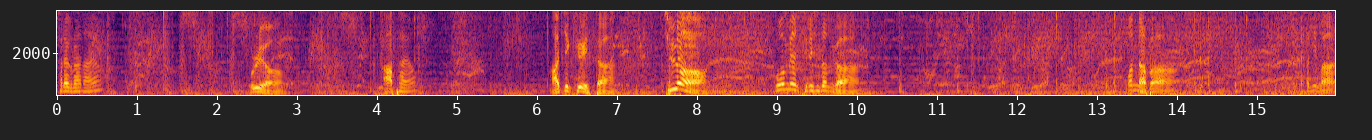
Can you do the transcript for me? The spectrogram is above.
활약을 하나요? 올려 아, 아파요? 아직 기회 있다 질러! 꼬우면 지르시던가 뻗나봐 하지만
